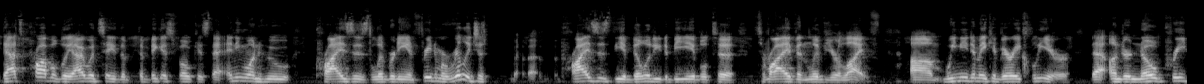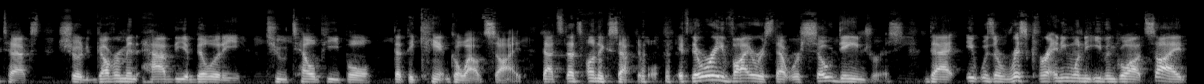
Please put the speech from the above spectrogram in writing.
that's probably, I would say, the, the biggest focus that anyone who prizes liberty and freedom or really just uh, prizes the ability to be able to thrive and live your life. Um, we need to make it very clear that under no pretext should government have the ability to tell people that they can't go outside. That's that's unacceptable. if there were a virus that were so dangerous that it was a risk for anyone to even go outside,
